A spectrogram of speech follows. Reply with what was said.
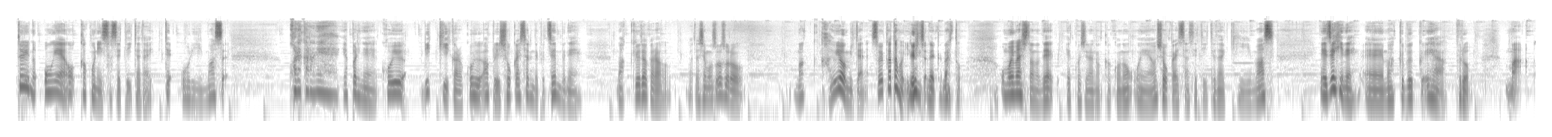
というのオンエアを過去にさせていただいております。これからね、やっぱりね、こういうリッキーからこういうアプリ紹介されるんだけど、全部ね、Mac 用だから私もそろそろ Mac 買うよみたいな、そういう方もいるんじゃないかなと思いましたので、こちらの過去のオンエアを紹介させていただきます。えぜひね、え、MacBook Air Pro、まあ、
